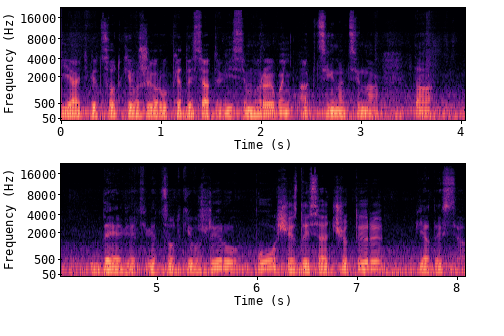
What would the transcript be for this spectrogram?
5% жиру 58 гривень, акційна ціна та 9% жиру по 64,50.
